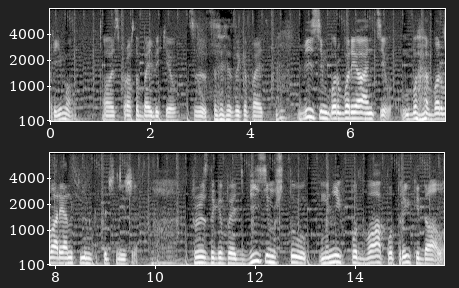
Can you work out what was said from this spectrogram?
Прімо. Ось просто бейбіків. Це, це, це капець. 8 барбаріанців. Барбаріан Кінг, точніше. Просто капець. 8 штук. Мені їх по 2, по 3 кидало.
